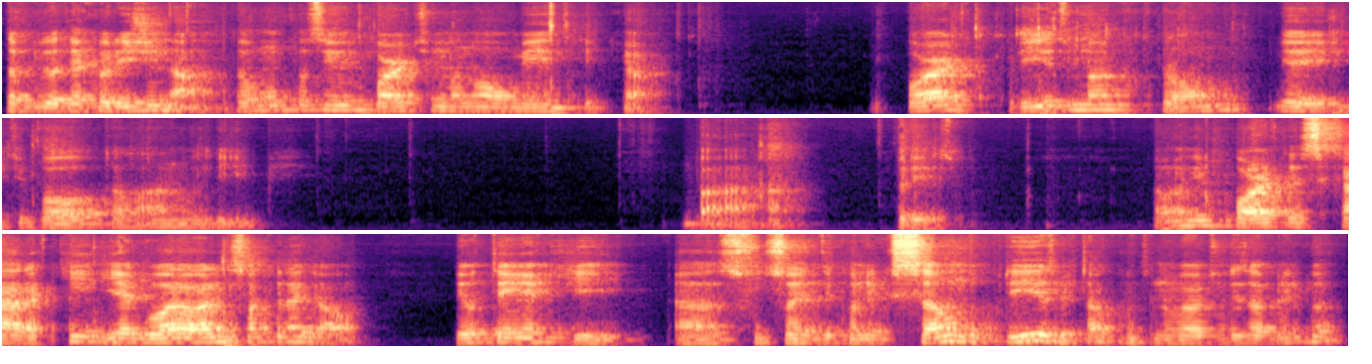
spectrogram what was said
da biblioteca original. Então vamos fazer um import manualmente aqui, ó. Import prisma from e aí a gente volta lá no lib barra prisma. Então ele importa esse cara aqui e agora olha só que legal. Eu tenho aqui as funções de conexão do Prisma e tal, que a gente não vai utilizar por enquanto,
